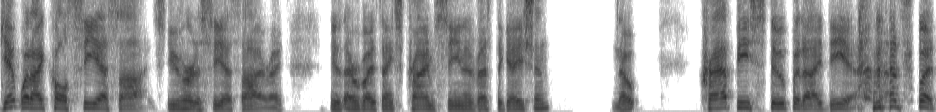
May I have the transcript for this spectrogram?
get what i call csis you've heard of csi right? Everybody thinks crime scene investigation? Nope. Crappy stupid idea. That's what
